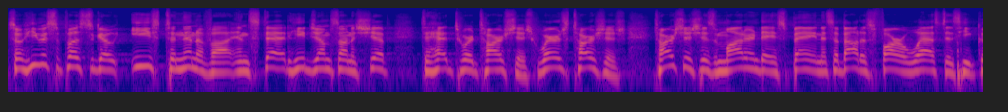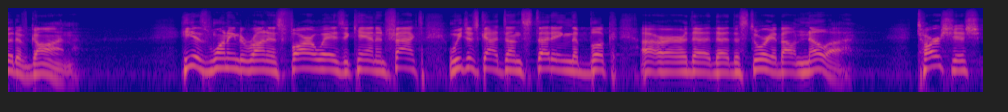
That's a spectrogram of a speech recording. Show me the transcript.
So he was supposed to go east to Nineveh. Instead, he jumps on a ship to head toward Tarshish. Where's Tarshish? Tarshish is modern day Spain. It's about as far west as he could have gone. He is wanting to run as far away as he can. In fact, we just got done studying the book uh, or the, the, the story about Noah. Tarshish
